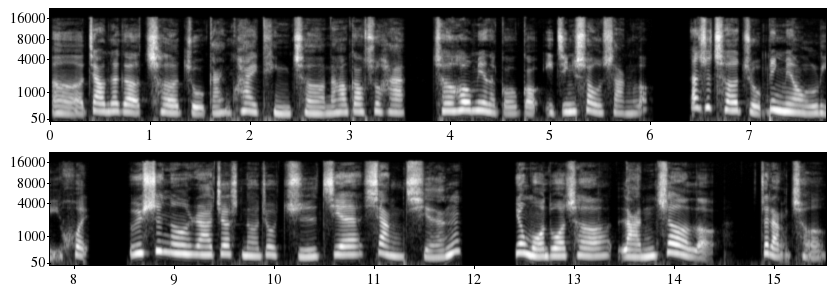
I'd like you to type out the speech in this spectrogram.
呃叫那个车主赶快停车，然后告诉他车后面的狗狗已经受伤了，但是车主并没有理会。于是呢，Rajas 呢就直接向前用摩托车拦着了这辆车，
